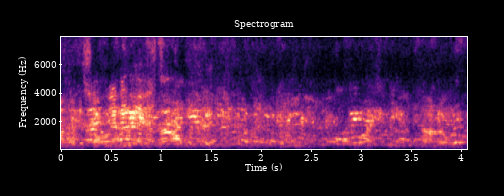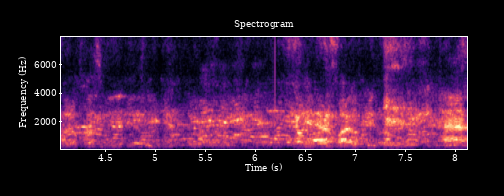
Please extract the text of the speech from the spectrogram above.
আমাদের সবার মধ্যে না না ওর ভালো পার্সোনালিটি দিয়েছে এটার বায়োপিক হ্যাঁ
